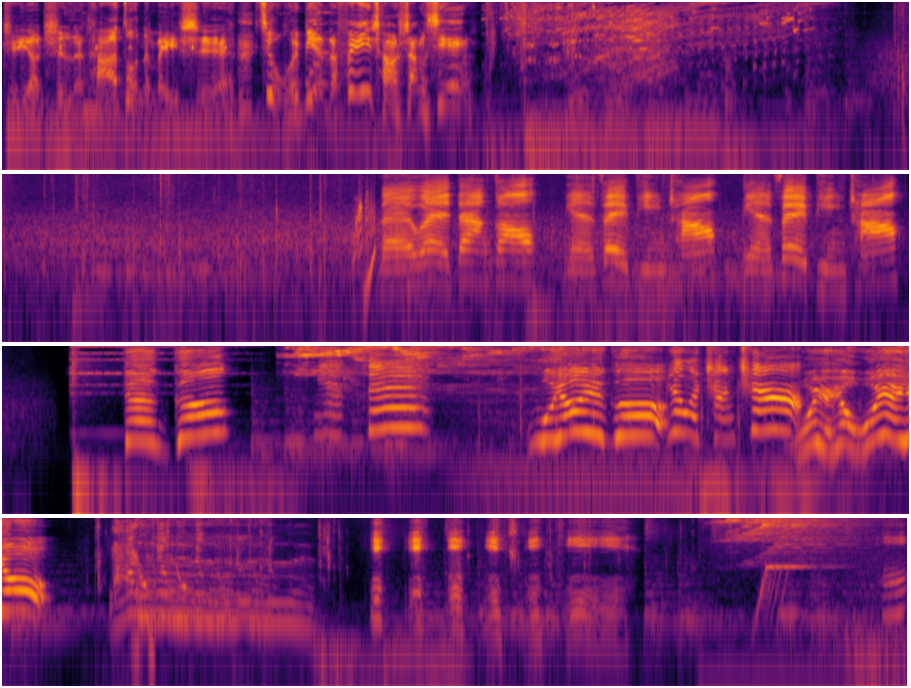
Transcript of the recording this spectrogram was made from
只要吃了他做的美食，就会变得非常伤心。美味蛋糕，免费品尝，免费品尝，蛋糕，免费，我要一个，让我尝尝。我也要，我也要。嘿嘿嘿嘿嘿嘿。嗯？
